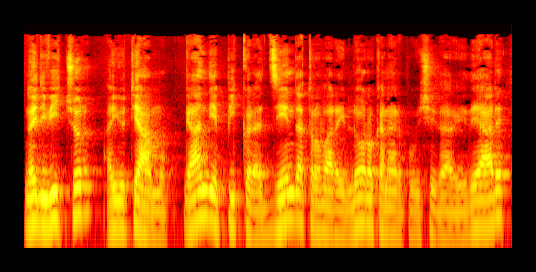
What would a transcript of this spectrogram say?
Noi di Victure aiutiamo grandi e piccole aziende a trovare il loro canale pubblicitario ideale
